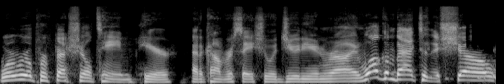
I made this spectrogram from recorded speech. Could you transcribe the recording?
We're a real professional team here at a conversation with Judy and Ryan. Welcome back to the show.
